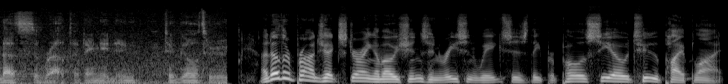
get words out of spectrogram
that's the route that they need to, to go through. Another project stirring emotions in recent weeks is the proposed CO2 pipeline.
